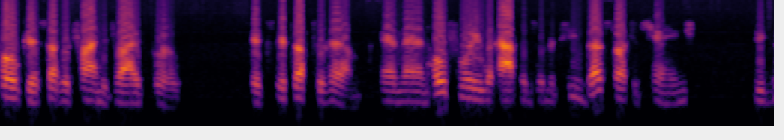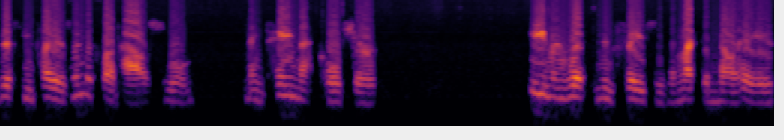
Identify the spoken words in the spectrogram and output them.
focus that we're trying to drive through. It's, it's up to them. And then hopefully what happens when the team does start to change, the existing players in the clubhouse will maintain that culture even with new faces and let them know, hey, this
